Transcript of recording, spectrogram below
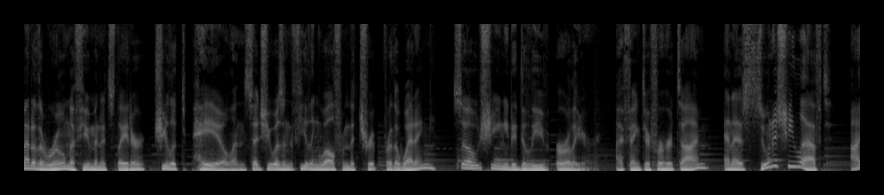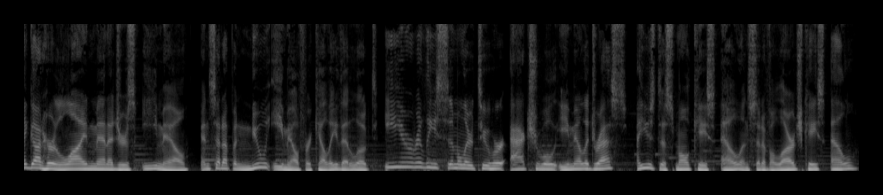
out of the room a few minutes later, she looked pale and said she wasn't feeling well from the trip for the wedding, so she needed to leave earlier. I thanked her for her time, and as soon as she left, I got her line manager's email and set up a new email for Kelly that looked eerily similar to her actual email address. I used a small case L instead of a large case L.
